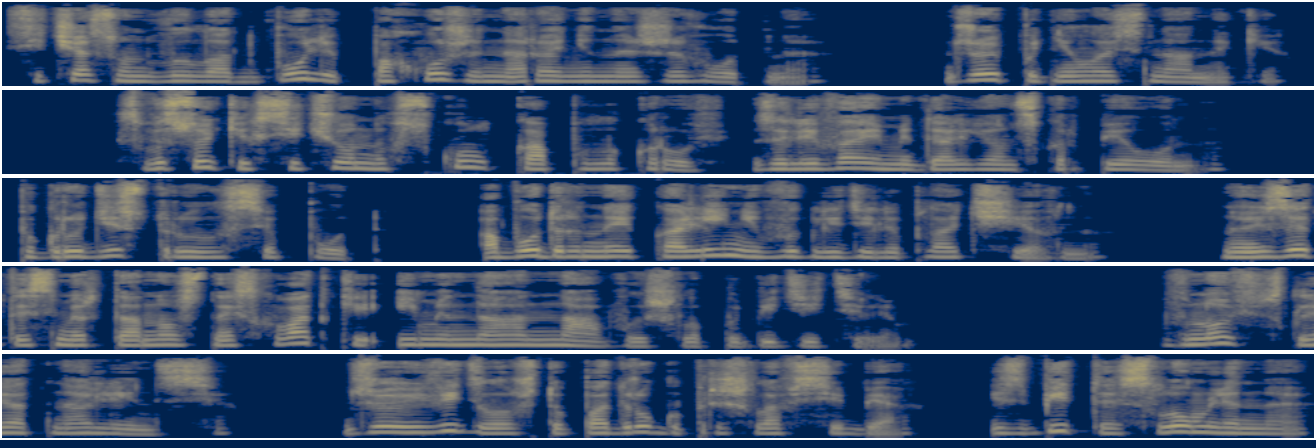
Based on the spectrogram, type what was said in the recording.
сейчас он выл от боли, похожий на раненое животное. Джой поднялась на ноги. С высоких сеченных скул капала кровь, заливая медальон скорпиона. По груди струился пот. Ободранные колени выглядели плачевно. Но из этой смертоносной схватки именно она вышла победителем. Вновь взгляд на Линси. Джои видела, что подруга пришла в себя. Избитая, сломленная,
